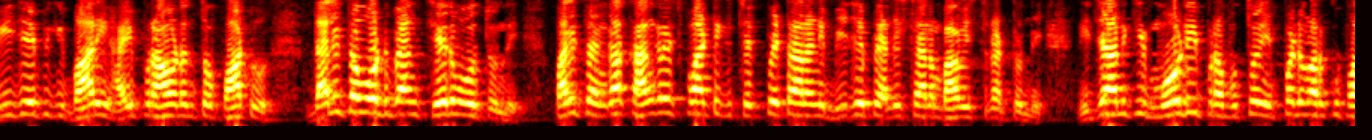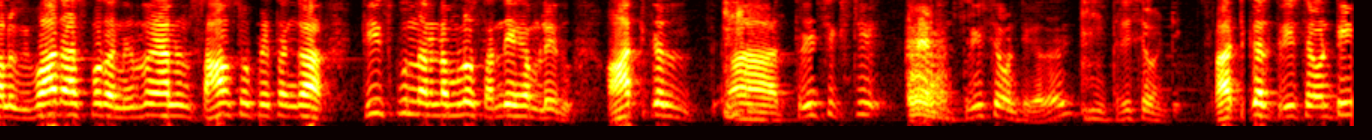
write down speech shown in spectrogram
బీజేపీకి భారీ హైప్ రావడంతో పాటు దళిత ఓటు బ్యాంక్ చేరువవుతుంది. ఫలితంగా కాంగ్రెస్ పార్టీకి చెక్ పెట్టాలని బీజేపీ అధిష్టానం భావిస్తున్నట్టుంది. నిజానికి మోడీ ప్రభుత్వం ఇప్పటి వరకు పలు వివాదాస్పద నిర్ణయాలను సాహసోపేతంగా తీసుకుందనడంలో సందేహం లేదు. Article three sixty three seventy కదా three seventy. Article three seventy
